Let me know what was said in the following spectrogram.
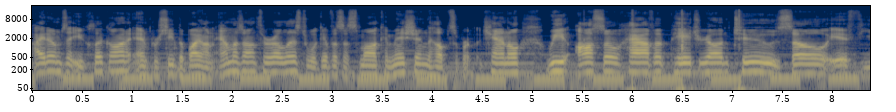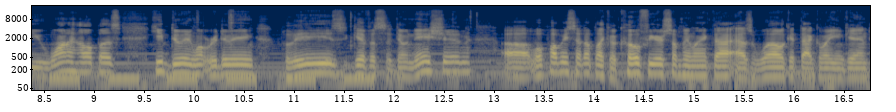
items that you click on and proceed to buy on Amazon through our list will give us a small commission to help support the channel. We also have a Patreon too, so if you want to help us keep doing what we're doing, please give us a donation. Uh, we'll probably set up like a Ko-fi or something like that as well, get that going again.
